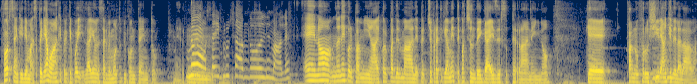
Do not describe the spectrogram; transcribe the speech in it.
Forse anche i diamanti. Speriamo anche perché poi Lion sarebbe molto più contento. Merda. No, Mm. stai bruciando il male. Eh no, non è colpa mia, è colpa del male. per- Cioè, praticamente qua ci sono dei geyser sotterranei, no? Che fanno fuoriuscire anche della lava.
